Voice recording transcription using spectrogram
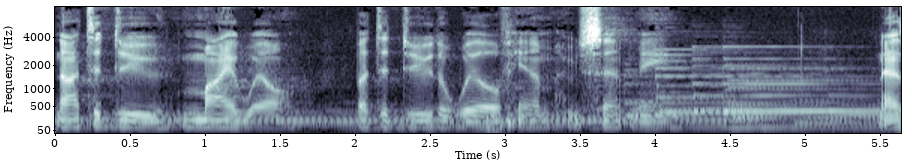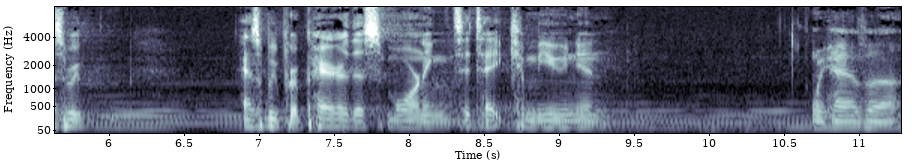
not to do my will, but to do the will of him who sent me. And as we as we prepare this morning to take communion, we have uh,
